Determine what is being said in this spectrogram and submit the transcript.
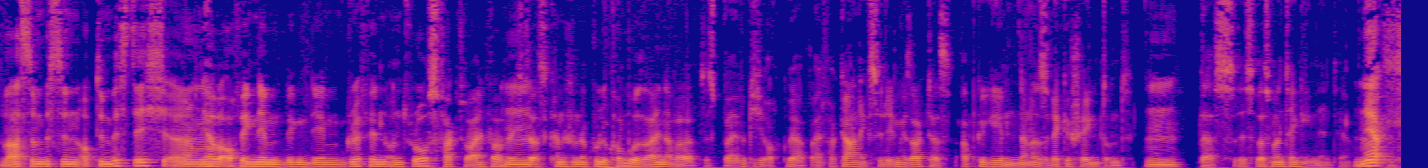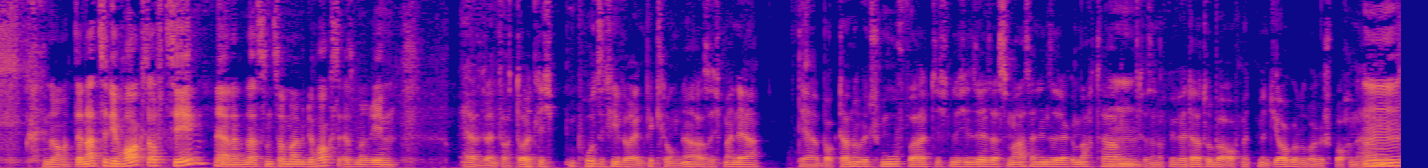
warst du ein bisschen optimistisch. Ähm, Ja, aber auch wegen dem, wegen dem Griffin und Rose Faktor einfach, Mhm. das kann schon eine coole Kombo sein, aber das war wirklich auch ja, einfach gar nichts, du eben gesagt hast. Abgegeben, dann also weggeschenkt und mh. das ist, was man Tanking nennt, ja. ja, genau. Dann hat sie die Hawks auf 10. Ja, dann lass uns doch mal über die Hawks erstmal reden. Ja, einfach deutlich positivere Entwicklung, ne? Also ich meine, der, der Bogdanovic-Move war halt nicht ein sehr, sehr smarter, den sie da gemacht haben. Mhm. Das ist noch, wie wir darüber auch mit, mit Jorgo drüber gesprochen haben,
